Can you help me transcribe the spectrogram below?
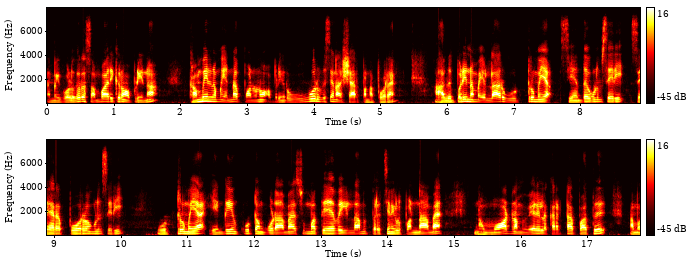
நம்ம இவ்வளோ தூரம் சம்பாதிக்கிறோம் அப்படின்னா கம்பெனி நம்ம என்ன பண்ணணும் அப்படிங்கிற ஒவ்வொரு விஷயம் நான் ஷேர் பண்ண போகிறேன் அதுபடி நம்ம எல்லாரும் ஒற்றுமையாக சேர்ந்தவங்களும் சரி சேர போகிறவங்களும் சரி ஒற்றுமையாக எங்கேயும் கூட்டம் கூடாமல் சும்மா தேவையில்லாமல் பிரச்சனைகள் பண்ணாமல் நம்மோட நம்ம வேலையில் கரெக்டாக பார்த்து நம்ம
